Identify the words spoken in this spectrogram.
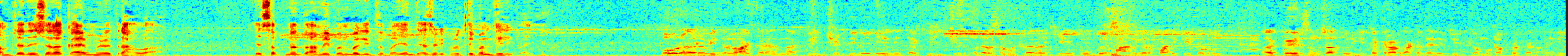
आमच्या देशाला कायम मिळत राहावा हे स्वप्न तर आम्ही पण बघितलं पाहिजे आणि त्यासाठी कृती पण केली पाहिजे. हो र- रवींद्र वायकर यांना क्लीन चिट दिलेली आणि त्या क्लीन चिटमध्ये असं म्हटलेलं की मुंबई महानगरपालिकेकडून गैरसमजातून ही तक्रार दाखल झाली होती. इतकं मोठा प्रकरण आणि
